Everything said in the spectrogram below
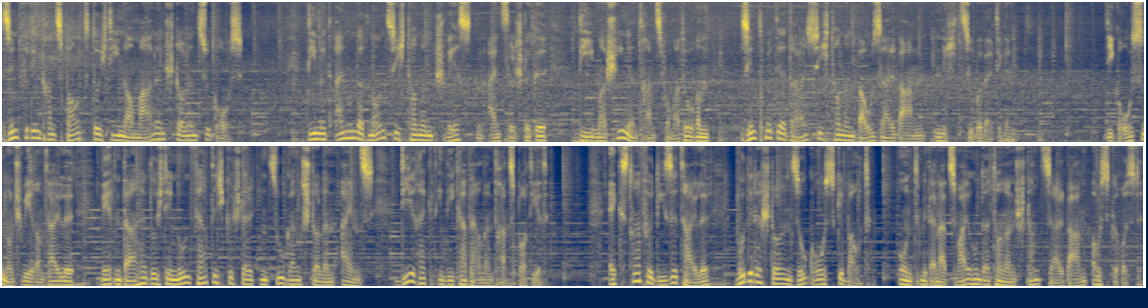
sind für den Transport durch die normalen Stollen zu groß. Die mit 190 Tonnen schwersten Einzelstücke, die Maschinentransformatoren, sind mit der 30 Tonnen Bauseilbahn nicht zu bewältigen. Die großen und schweren Teile werden daher durch den nun fertiggestellten Zugangsstollen 1 direkt in die Kavernen transportiert. Extra für diese Teile wurde der Stollen so groß gebaut und mit einer 200 Tonnen Standseilbahn ausgerüstet.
